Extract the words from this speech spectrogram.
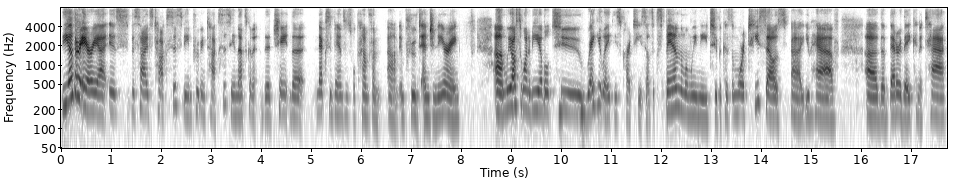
The other area is besides toxicity, improving toxicity, and that's going to the change. The next advances will come from um, improved engineering. Um, we also want to be able to regulate these CAR T cells, expand them when we need to, because the more T cells uh, you have, uh, the better they can attack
